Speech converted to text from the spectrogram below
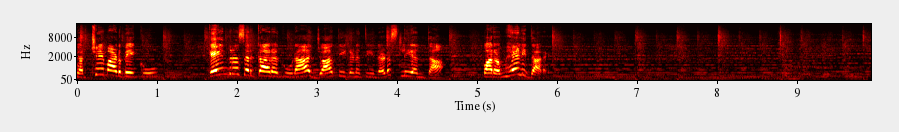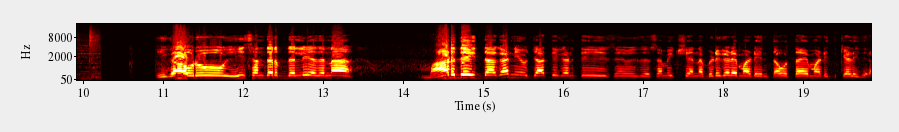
ಚರ್ಚೆ ಮಾಡಬೇಕು, ಕೇಂದ್ರ ಸರ್ಕಾರ ಕೂಡ ಜಾತಿ ಗಣತಿ ನಡೆಸಲಿ ಅಂತ ಪರಂ ಹೇಳಿದ್ದಾರೆ. ಈಗ ಅವರು ಈ ಸಂದರ್ಭದಲ್ಲಿ ಅದನ್ನು ಮಾಡದೇ ಇದ್ದಾಗ ನೀವು ಜಾತಿ ಗಣತಿ ಸಮೀಕ್ಷೆಯನ್ನು ಬಿಡುಗಡೆ ಮಾಡಿ ಅಂತ ಒತ್ತಾಯ ಮಾಡಿದ್ದು ಕೇಳಿದ್ದೀರ?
